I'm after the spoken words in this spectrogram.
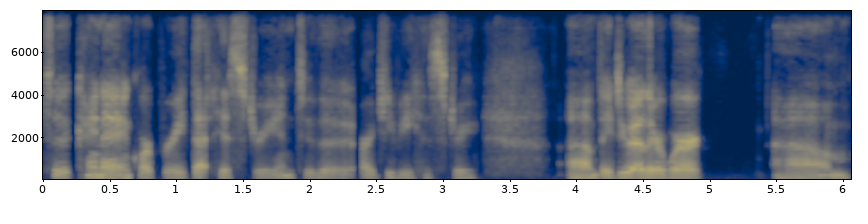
to kind of incorporate that history into the RGV history. Um, they do other work. Um,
